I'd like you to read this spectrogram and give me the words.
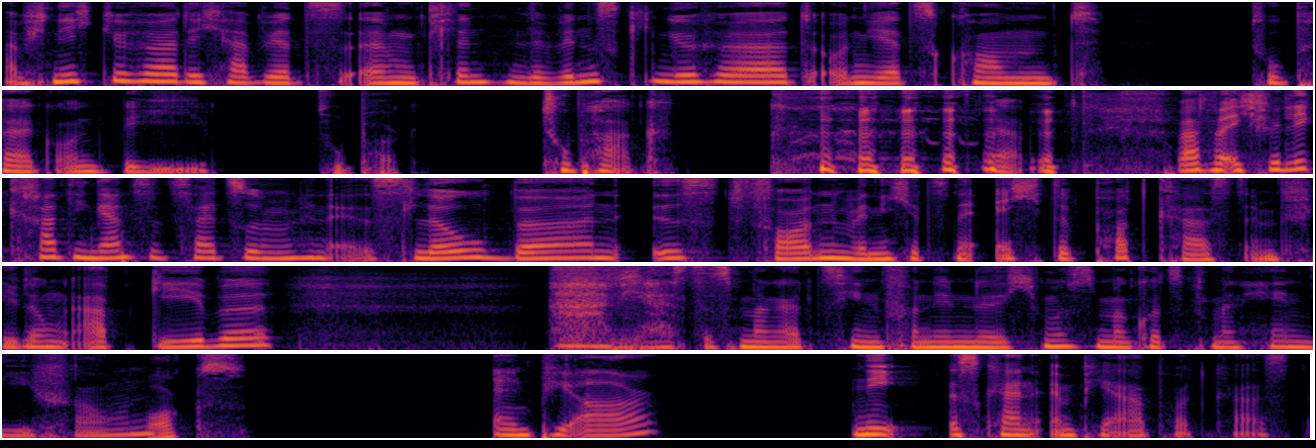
Habe ich nicht gehört. Ich habe jetzt ähm, Clinton Lewinsky gehört und jetzt kommt Tupac und Biggie. Tupac. Tupac. ja. Warte mal, ich verlege gerade die ganze Zeit so, Slow Burn ist von, wenn ich jetzt eine echte Podcast-Empfehlung abgebe, wie heißt das Magazin von dem, ich muss mal kurz auf mein Handy schauen. Vox? NPR? Nee, ist kein NPR-Podcast.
